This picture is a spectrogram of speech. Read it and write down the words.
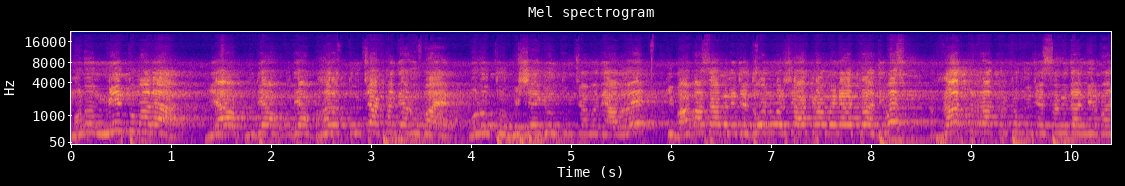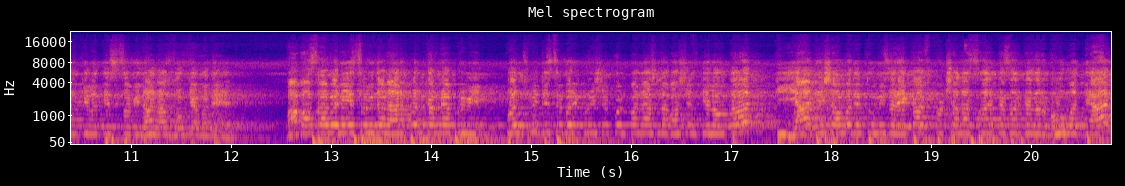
म्हणून मी तुम्हाला या उद्या उद्या भारत तुमच्या खांद्यावर उभा आहे. म्हणून तो विषय घेऊन तुमच्यामध्ये आलोय की बाबासाहेबांनी जे दोन वर्ष अकरा महिने अकरा दिवस रात्र रात्र ठोकून जे संविधान निर्माण केलं ते संविधान आज धोक्यामध्ये आहे. बाबासाहेबांनी हे संविधान अर्पण करण्यापूर्वी पंचवीस डिसेंबर एकोणीशे एकोणपन्नास ला भाषण केलं होतं की या देशामध्ये तुम्ही जर एकाच पक्षाला सारखं सारखं जर बहुमत द्याल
